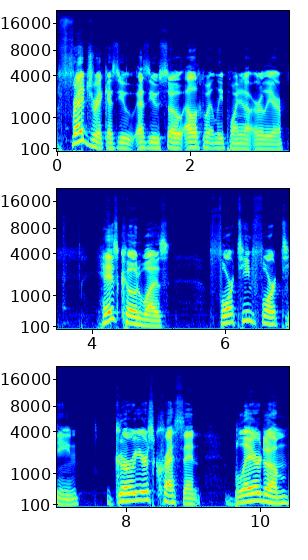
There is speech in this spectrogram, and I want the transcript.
Frederick, as you as you so eloquently pointed out earlier, his code was fourteen fourteen, Gurrier's Crescent, Blairdom,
